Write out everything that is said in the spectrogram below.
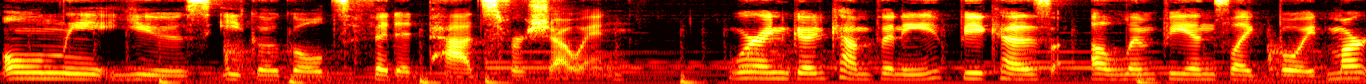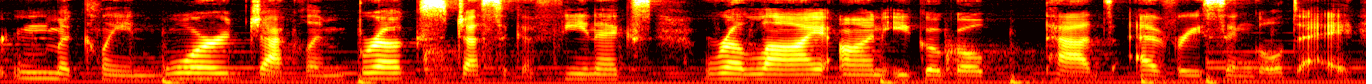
only use EcoGold's fitted pads for showing. We're in good company because Olympians like Boyd Martin, McLain Ward, Jacqueline Brooks, Jessica Phoenix rely on EcoGold pads every single day.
